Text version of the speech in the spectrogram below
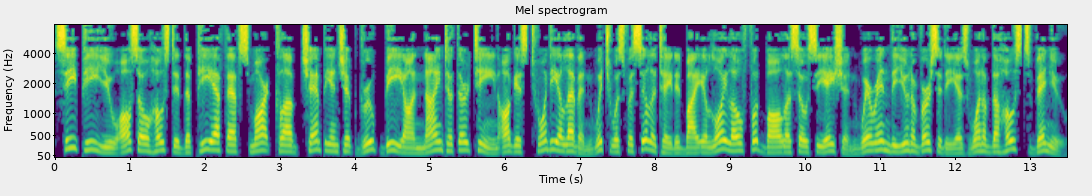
CPU also hosted the PFF Smart Club Championship Group B on 9–13 August 2011 which was facilitated by Iloilo Football Association wherein the university is one of the hosts venue.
